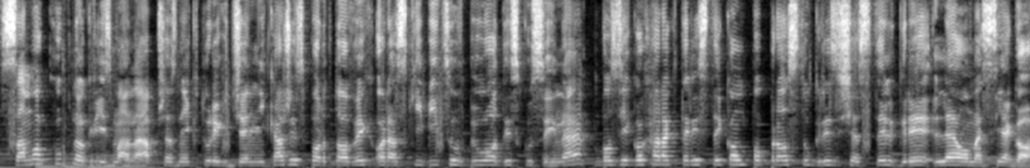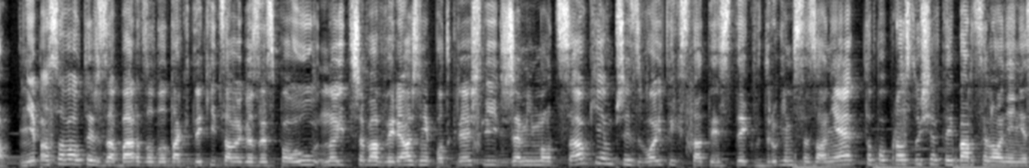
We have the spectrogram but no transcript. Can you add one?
Samo kupno Griezmana przez niektórych dziennikarzy sportowych oraz kibiców było dyskusyjne, bo z jego charakterystyką po prostu gryzł się styl gry Leo Messiego. Nie pasował też za bardzo do taktyki całego zespołu, no i trzeba wyraźnie podkreślić, że mimo całkiem przyzwoitych statystyk w drugim sezonie, to po prostu się w tej Barcelonie nie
